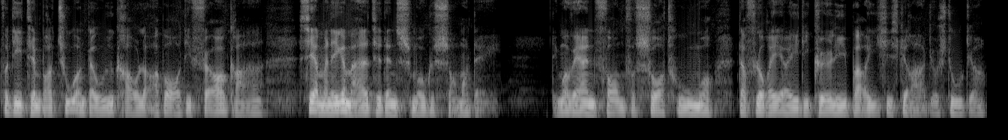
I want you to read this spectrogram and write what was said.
fordi temperaturen derude kravler op over de 40 grader, ser man ikke meget til den smukke sommerdag. Det må være en form for sort humor, der florerer i de kølige parisiske radiostudier.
